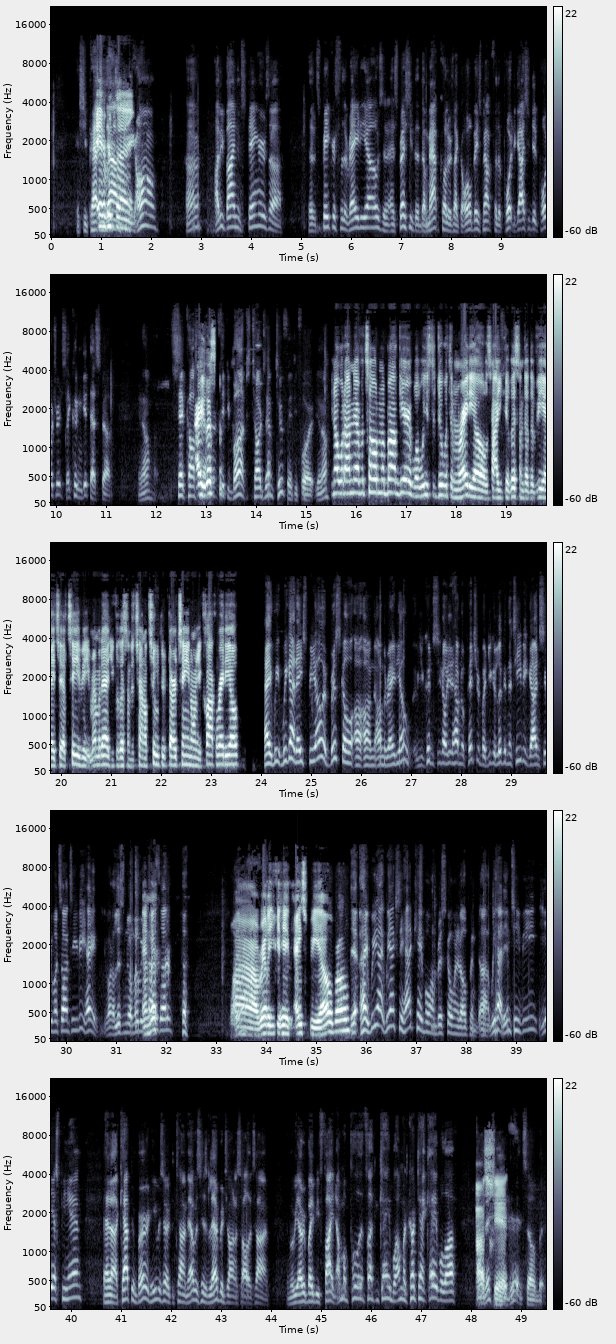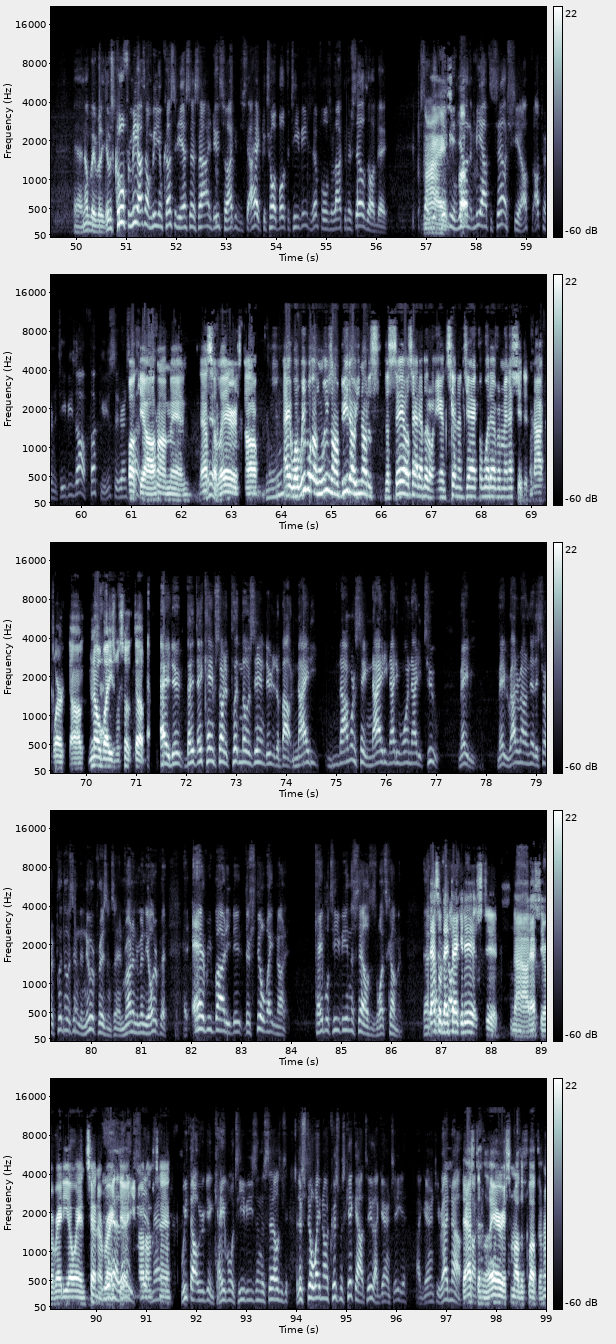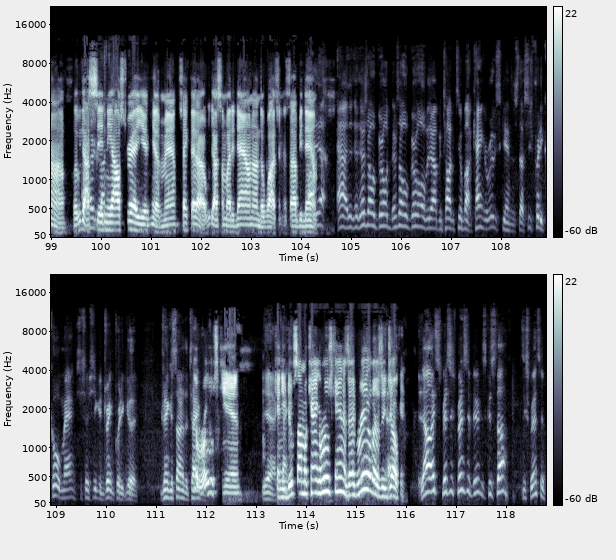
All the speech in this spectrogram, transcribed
And she pat me down. Everything. Gone. Huh? I'll be buying them stingers, uh, the speakers for the radios, and especially the, the map colors, like the oil-based map for the port. The guys who did portraits, they couldn't get that stuff. You know, set cost Hey, me listen. 150 bucks, charge them 250 for it. You know. You know what I never told them about, Gary? What we used to do with them radios, how you could listen to the VHF TV. Remember that? You could listen to channel 2 through 13 on your clock radio. Hey, we, we got HBO at Briscoe uh, on on the radio. You couldn't, you know, you didn't have no picture, but you could look in the TV guide and see what's on TV. Hey, you want to listen to a movie And look- Sonny? Wow, really? You could hit HBO, bro? Yeah. Hey, we had, we actually had cable on Briscoe when it opened. Uh, we had MTV, ESPN, and uh, Captain Bird. He was there at the time. That was his leverage on us all the time. And we everybody be fighting. I'm gonna pull the fucking cable. I'm gonna cut that cable off. Oh shit. Did, so, but yeah, nobody really. It was cool for me. I was on medium custody SSI, dude. So I could just I had control of both the TVs. Them fools were locked in their cells all day. Started getting Nice. hippie and Fuck. yelling at me out the cell. Shit, I'll, I'll turn the TVs off. Fuck you. Just sit here and Fuck y'all, huh, man? That's Yeah. hilarious, dog. Mhm. Hey, well, we were when we was on Beto, you know, the the cells had that little antenna jack or whatever, man. That shit did not work, dog. Nobody's was hooked up. Hey, dude, they, they came started putting those in, dude, at about 90. Now I want to say 90, 91, 92, maybe, maybe right around there. They started putting those in the newer prisons and running them in the older prisons. And everybody, dude, they're still waiting on it. Cable TV in the cells is what's coming. That That's what they think it is. Shit. Nah, that's your radio antenna right Yeah, that there. You know what I'm man. saying? We thought we were getting cable TVs in the cells. They're still waiting on Christmas kick out, too. I guarantee you. I guarantee you. Right now. That's the hilarious motherfucker, huh? Well, we got Sydney, Australia in here, man. Check that out. We got somebody down under watching us. I'll be Oh, down. yeah. Uh, there- there's an old girl. There's an old girl over there I've been talking to about kangaroo skins and stuff. She's pretty cool, man. She says she can drink pretty good. Drink us under the table. Kangaroo skin. Yeah. Can you do something with kangaroo skin? Is that real or is he Yeah. joking? No, it's it's expensive, dude. It's good stuff. It's expensive.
